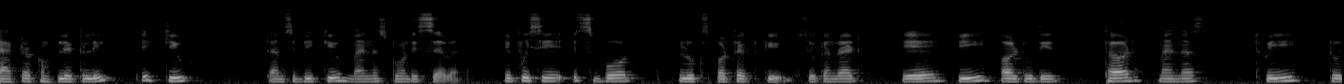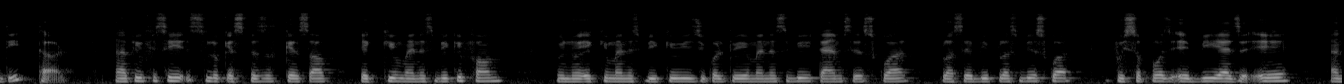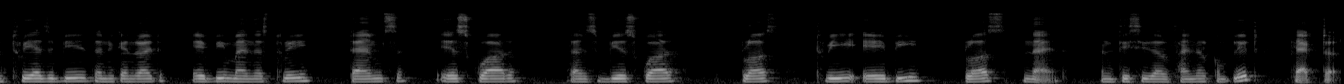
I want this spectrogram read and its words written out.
factor completely a cube times b cube minus 27 if we see it's both looks perfect cube so you can write a b all to the third minus 3 to the third. Now if you see it's look a special case of a cube minus b cube form. We know a cube minus b cube is equal to a minus b times a square plus a b plus b square. If we suppose a b as a and 3 as b then you can write ab minus 3 times a square times b square plus 3ab plus 9 and this is our final complete factor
